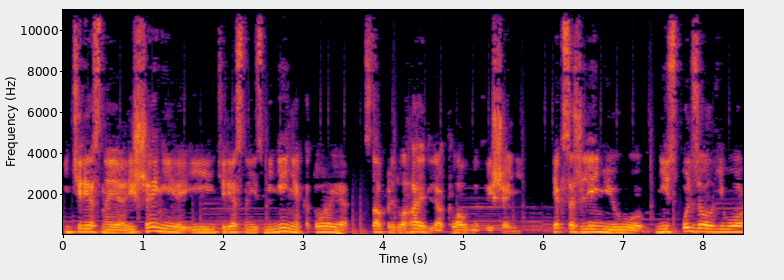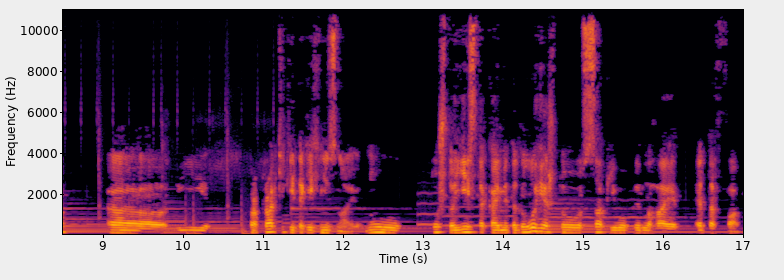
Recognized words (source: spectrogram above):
интересное решение и интересное изменение, которое SAP предлагает для клаудных решений. Я, к сожалению, не использовал его, э, и про практики таких не знаю. Ну, то, что есть такая методология, что SAP его предлагает, это факт.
